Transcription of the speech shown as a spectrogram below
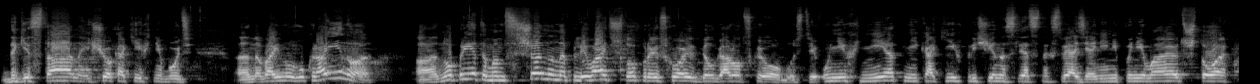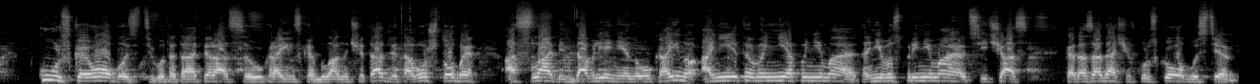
Дагестана, еще каких-нибудь э, на войну в Украину, а, но при этом им совершенно наплевать, что происходит в Белгородской области. У них нет никаких причинно-следственных связей. Они не понимают, что Курская область, вот эта операция украинская была начата для того, чтобы ослабить давление на Украину. Они этого не понимают. Они воспринимают сейчас, когда задачи в Курской области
